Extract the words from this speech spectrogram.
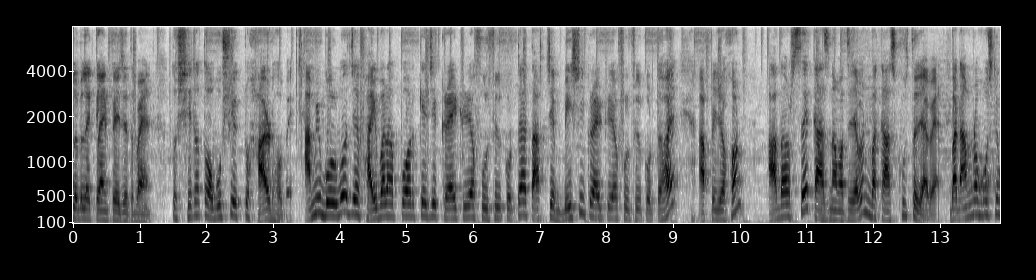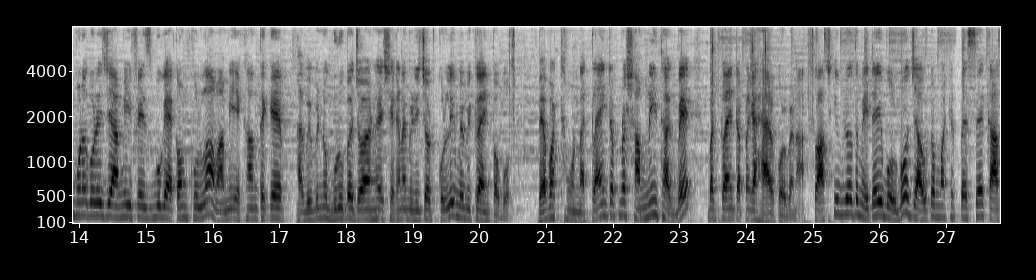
লেভেলের ক্লায়েন্ট পেয়ে যেতে পারেন। তো সেটা তো অবশ্যই একটু হার্ড হবে। আমি বলব যে ফাইবার আপওয়ার্কে যে ক্রাইটেরিয়া ফুলফিল করতে হয়, তার চেয়ে বেশি ক্রাইটেরিয়া ফুলফিল করতে হয় আপনি যখন আদার্সে কাজ নামাতে যাবেন বা কাজ খুঁজতে যাবেন। বাট আমরা মোস্টলি মনে করি যে আমি ফেসবুকে অ্যাকাউন্ট খুললাম, আমি এখান থেকে বিভিন্ন গ্রুপে জয়েন হয়ে সেখানে আমি রিচ আউট করলেই মেবি ক্লায়েন্ট পাবো। ব্যাপারটা এমন না। ক্লায়েন্ট আপনার সামনেই থাকবে বাট ক্লায়েন্ট আপনাকে হায়ার করবে না। তো আজকের ভিডিওতে আমি এটাই বলব যে আউট অফ মার্কেট প্লেসে কাজ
